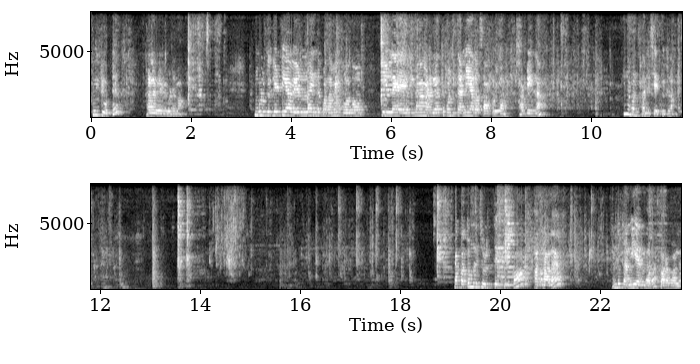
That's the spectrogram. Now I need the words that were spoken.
தூக்கி விட்டு நல்லா வேக விடலாம். உங்களுக்கு கெட்டியாக வேணும்னா இந்த பதமே போதும். இல்லை நாங்கள் எல்லாத்துக்கும் கொஞ்சம் தண்ணியாக தான் சாப்பிடுவோம் அப்படின்னா இன்னும் கொஞ்சம் தண்ணி சேர்த்துக்கலாம். நான் கொத்தமல்லி தூள் சேர்த்திருக்கோம் அதனால் கொஞ்சம் தண்ணியாக இருந்தால் தான் பரவாயில்ல.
